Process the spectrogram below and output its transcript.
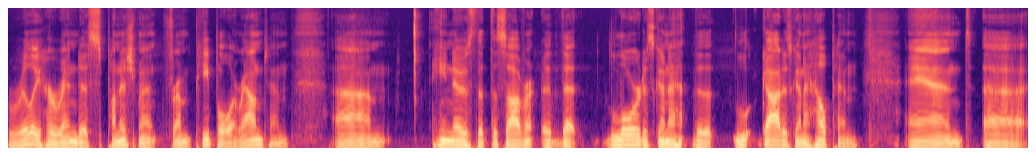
really horrendous punishment from people around him. Um, he knows that the sovereign uh, that Lord is going to the God is going to help him, and uh,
